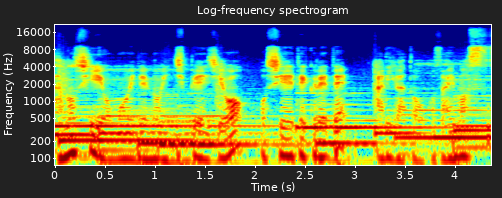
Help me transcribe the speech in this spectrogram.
楽しい思い出の1ページを教えてくれてありがとうございます。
